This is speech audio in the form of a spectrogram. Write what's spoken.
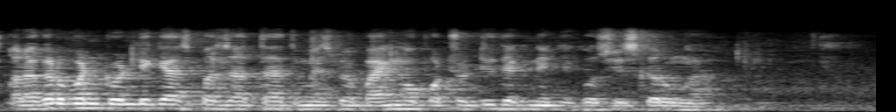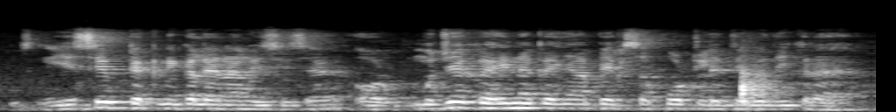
और अगर 120 के आसपास जाता है तो मैं इसमें बाइंग अपॉर्चुनिटी देखने की कोशिश करूँगा। ये सिर्फ़ टेक्निकल एनालिसिस है, और मुझे कहीं ना कहीं यहाँ पे एक सपोर्ट लेते हुए दिख रहा है।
